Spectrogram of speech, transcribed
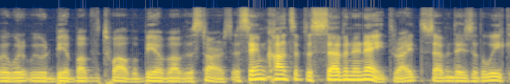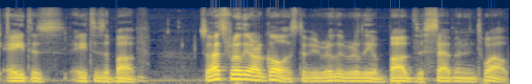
we would, we would be above the 12 would be above the stars. The same concept as 7 and 8 right? 7 days of the week 8 is 8 is above. So that's really our goal is to be really really above the 7 and 12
